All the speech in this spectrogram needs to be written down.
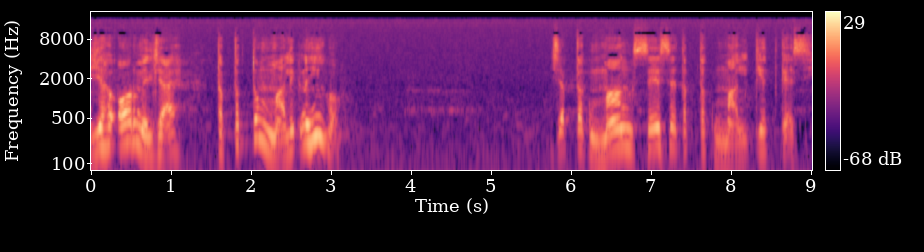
यह और मिल जाए, तब तक तुम मालिक नहीं हो। जब तक मांग से से, तब तक मालकियत कैसी?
